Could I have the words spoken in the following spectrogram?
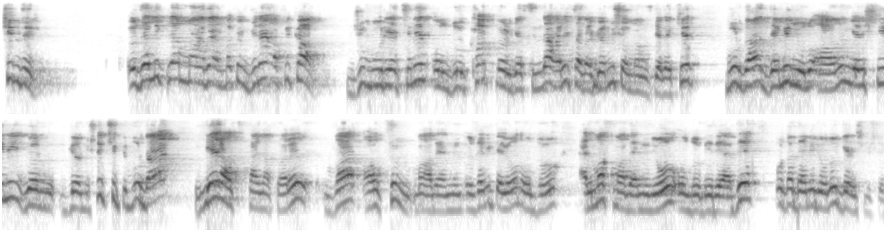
kimdir? Özellikle maden. Bakın Güney Afrika Cumhuriyeti'nin olduğu Kap bölgesinde haritada görmüş olmanız gerekir. Burada demir yolu ağının geliştiğini gör, görmüştük. Çünkü burada yeraltı kaynakları var. Altın madeninin özellikle yoğun olduğu, elmas madeninin yoğun olduğu bir yerde burada demir yolu gelişmiştir.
